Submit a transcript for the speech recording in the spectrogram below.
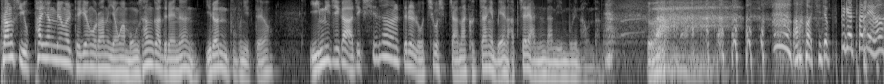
프랑스 68혁명을 배경으로 하는 영화 몽상가들에는 이런 부분이 있대요. 이미지가 아직 신선할 때를 놓치고 싶지 않아 극장의 맨 앞자리에 앉는다는 인물이 나온답니다. 우와 아, 진짜 뚜렷하네요.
